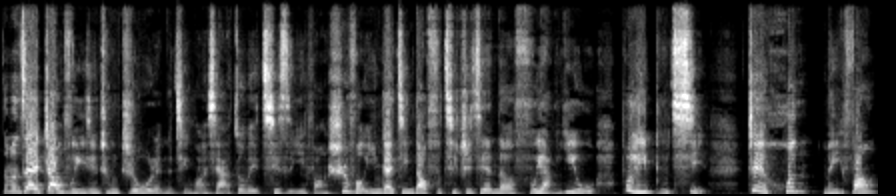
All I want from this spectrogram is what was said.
那么，在丈夫已经成植物人的情况下，作为妻子一方，是否应该尽到夫妻之间的抚养义务，不离不弃？这婚没方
